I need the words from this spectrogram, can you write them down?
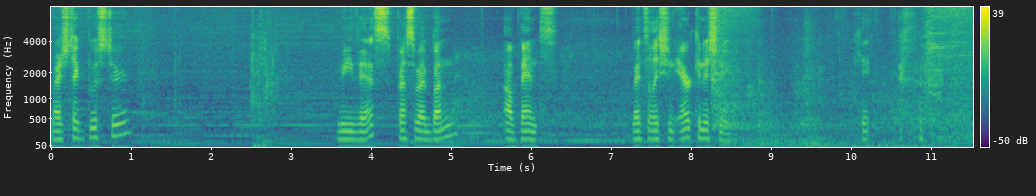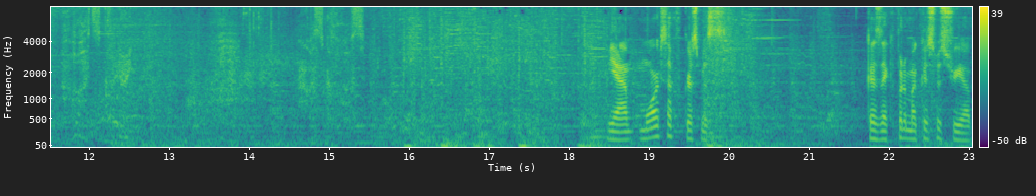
Magitech booster. Me this. Press the red button. I'll vent. Ventilation, air conditioning. Okay. Oh, it's clearing. That was close. Yeah, more except for Christmas. Because I can put my Christmas tree up.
